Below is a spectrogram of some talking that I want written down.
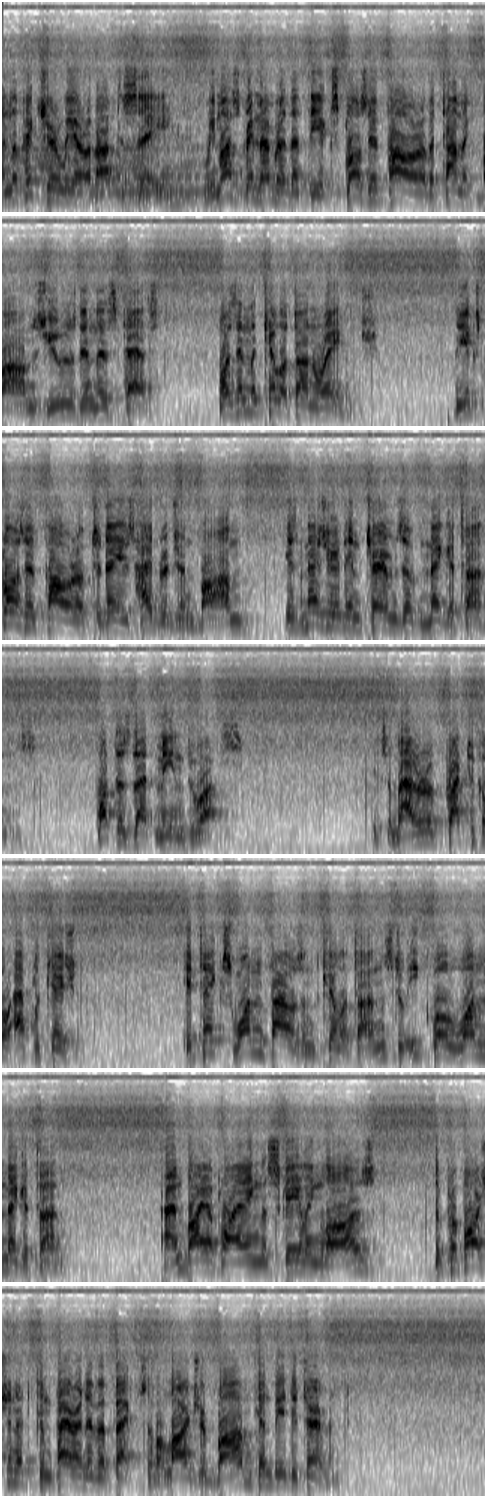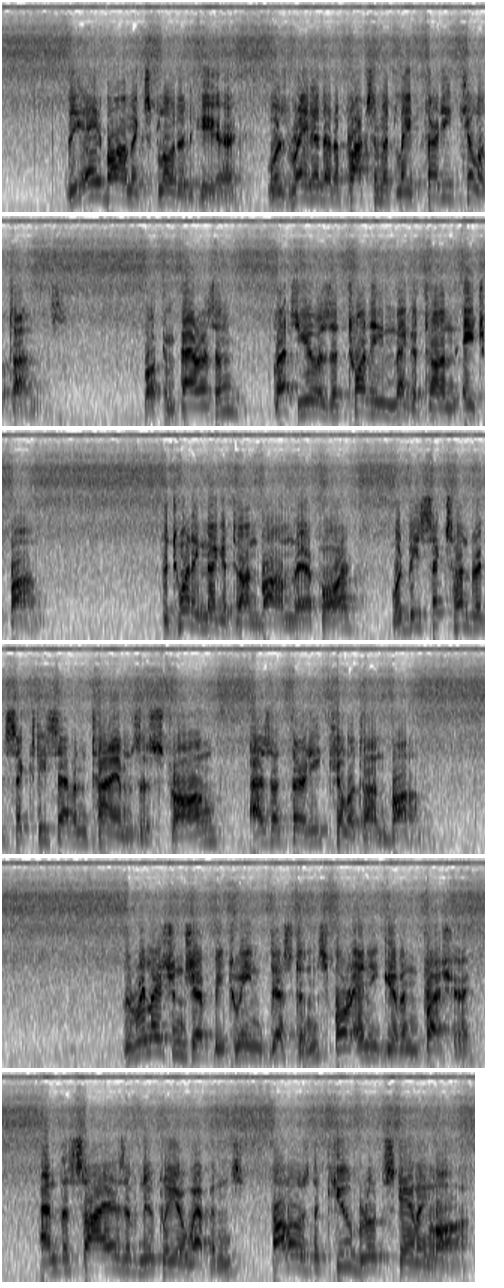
In the picture we are about to see, we must remember that the explosive power of atomic bombs used in this test was in the kiloton range. The explosive power of today's hydrogen bomb is measured in terms of megatons. What does that mean to us? It's a matter of practical application. It takes 1,000 kilotons to equal one megaton. And by applying the scaling laws, the proportionate comparative effects of a larger bomb can be determined. The A-bomb exploded here was rated at approximately 30 kilotons. For comparison, let's use a 20 megaton H-bomb. The 20 megaton bomb, therefore, would be 667 times as strong as a 30 kiloton bomb. The relationship between distance for any given pressure and the size of nuclear weapons follows the cube root scaling law.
